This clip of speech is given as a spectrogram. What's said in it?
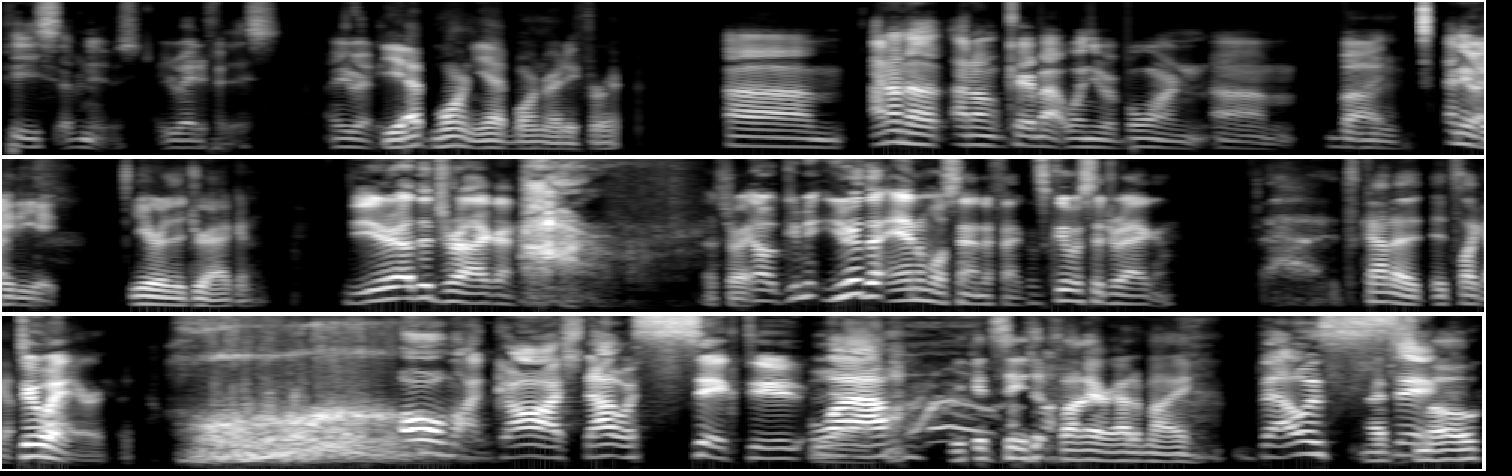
piece of news. Are you ready for this? Are you ready? Yeah, born. Yeah, born ready for it. Um I don't know I don't care about when you were born. Um but Mhm. anyway, Eighty-eight. Year of the dragon. Year of the Dragon. That's right. No, give me you're the animal sound effect. Let's give us a dragon. It's kind of. It's like a Do it. fire. Oh my gosh, that was sick, dude. Yeah. Wow. You could see the fire out of my. that was sick. smoke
